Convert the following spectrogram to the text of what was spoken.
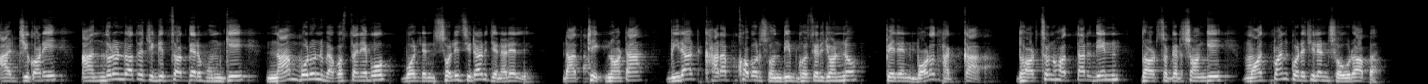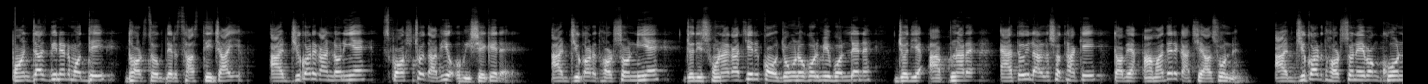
আর্জি করে। আন্দোলনরত চিকিৎসকদের হুমকি, নাম বলুন ব্যবস্থা নেব, বললেন সলিসিটর জেনারেল রাত ঠিক নটা, বিরাট খারাপ খবর সন্দীপ ঘোষের জন্য পেলেন বড় ধাক্কা। ধর্ষণ হত্যার দিন ধর্ষকের সঙ্গে মদ পান করেছিলেন সৌরভ। পঞ্চাশ দিনের মধ্যে ধর্ষকদের শাস্তি চাই আর্যিকর কাণ্ড নিয়ে স্পষ্ট দাবি অভিষেকের। আর্যিকর ধর্ষণ নিয়ে যদি সোনাগাছির যৌনকর্মী বললেন, যদি আপনার এতই লালসা থাকে, তবে আমাদের কাছে আসুন। আর্যিকর ধর্ষণ এবং খুন,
